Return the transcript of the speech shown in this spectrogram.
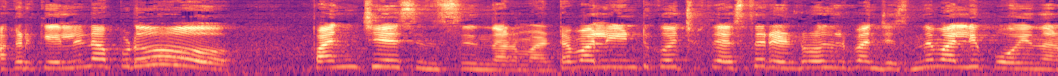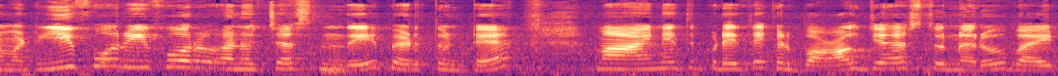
అక్కడికి వెళ్ళినప్పుడు పని చేసింది అనమాట మళ్ళీ ఇంటికి వచ్చి తెస్తే రెండు రోజులు పని చేసింది మళ్ళీ పోయింది అనమాట ఈ ఫోర్ ఈ ఫోర్ అని వచ్చేస్తుంది పెడుతుంటే. మా ఆయన అయితే ఇప్పుడైతే ఇక్కడ బాగా చేస్తున్నారు. బయట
